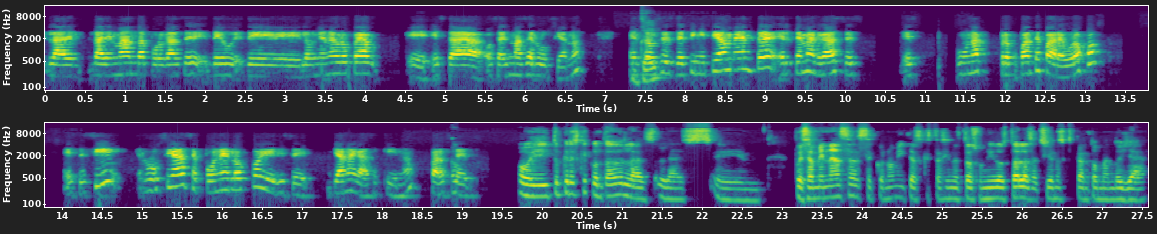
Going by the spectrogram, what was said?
la, la demanda por gas de, de, la Unión Europea eh, está, o sea, es más de Rusia, ¿no? Entonces, definitivamente el tema del gas es, es una preocupante para Europa. Este, sí, Rusia se pone loco y dice, ya no hay gas aquí, ¿no? Para ustedes. Oye, ¿tú crees que con todas las, las eh, pues amenazas económicas que está haciendo Estados Unidos, todas las acciones que están tomando ya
